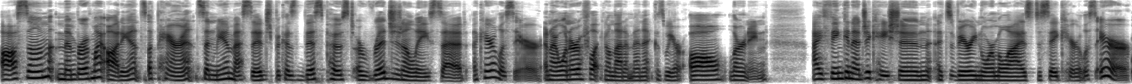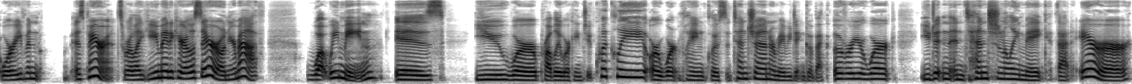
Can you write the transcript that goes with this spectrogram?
awesome member of my audience, a parent, send me a message because this post originally said a careless error. And I want to reflect on that a minute because we are all learning. I think in education, it's very normalized to say careless error, or even as parents, we're like, you made a careless error on your math. What we mean is you were probably working too quickly, or weren't paying close attention, or maybe didn't go back over your work. You didn't intentionally make that error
